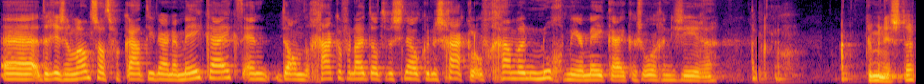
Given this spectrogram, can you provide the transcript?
Uh, er is een landsadvocaat die daar naar meekijkt. En dan ga ik ervan uit dat we snel kunnen schakelen. Of gaan we nog meer meekijkers organiseren? De minister.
